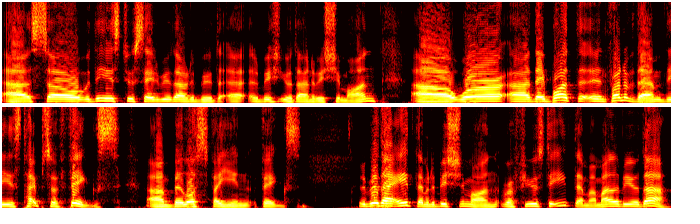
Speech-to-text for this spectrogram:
Uh, so these two say Rabbi Yehuda and Rabbi Shimon uh, were uh, they brought in front of them these types of figs, um, belos payin figs. Rabbi Yehuda ate them. Rabbi Shimon refused to eat them. Amar Rabbi Yehuda.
